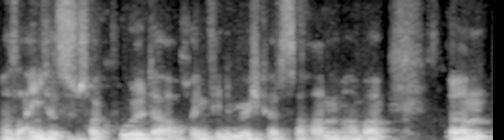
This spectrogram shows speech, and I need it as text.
Also eigentlich ist es total cool, da auch irgendwie eine Möglichkeit zu haben, aber ähm,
